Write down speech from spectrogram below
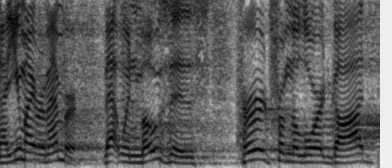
Now, you might remember that when Moses heard from the Lord God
